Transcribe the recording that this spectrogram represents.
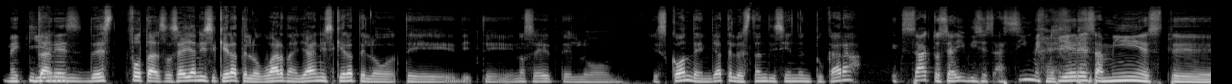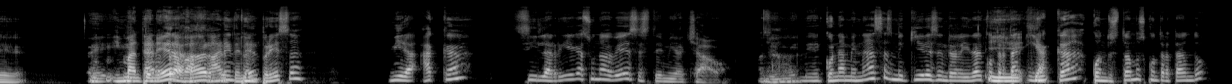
me quieres Tan déspotas, o sea, ya ni siquiera te lo guardan, ya ni siquiera te lo, te, te- no sé, te lo esconden, ya te lo están diciendo en tu cara. Exacto, o sea, y dices, así me quieres a mí, este, eh, Mantener, a ajá, trabajar en tu empresa. Mira, acá, si la riegas una vez, este, mira, chao. Así, me- me- con amenazas me quieres en realidad contratar. Y, y- acá, cuando estamos contratando,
